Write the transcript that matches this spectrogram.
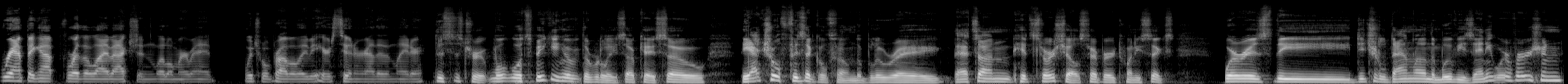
ramping up for the live action Little Mermaid, which will probably be here sooner rather than later. This is true. Well, well, speaking of the release, okay, so the actual physical film, the Blu-ray, that's on hit store shelves February 26th, whereas the digital download, the movies anywhere version,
